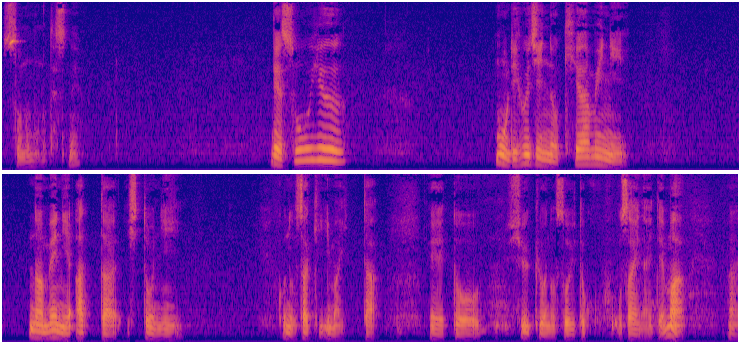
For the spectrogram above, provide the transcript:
そのものですね。でそういうもう理不尽の極みにな目にあった人にこのさっき今言った、えーと、宗教のそういうとこを抑えないでまああの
